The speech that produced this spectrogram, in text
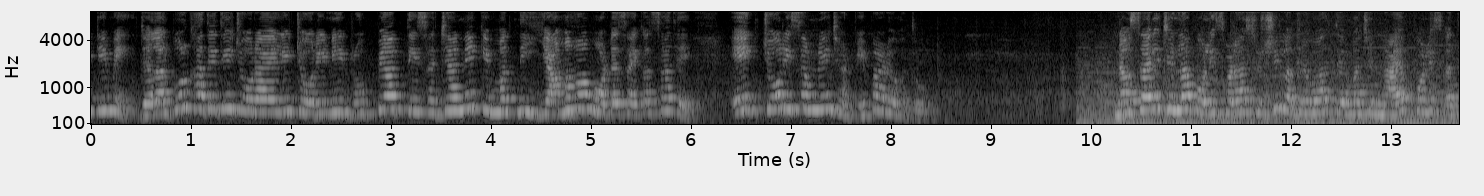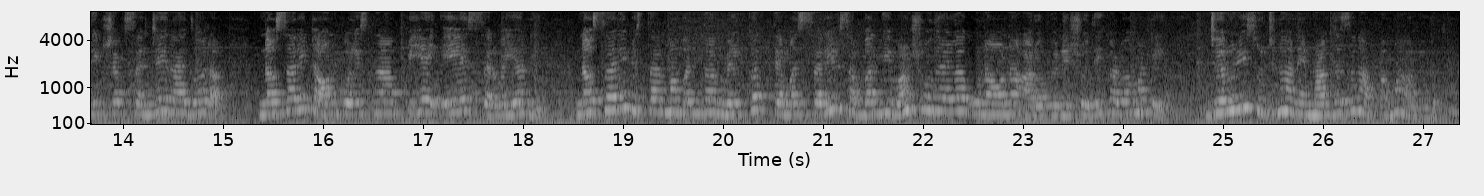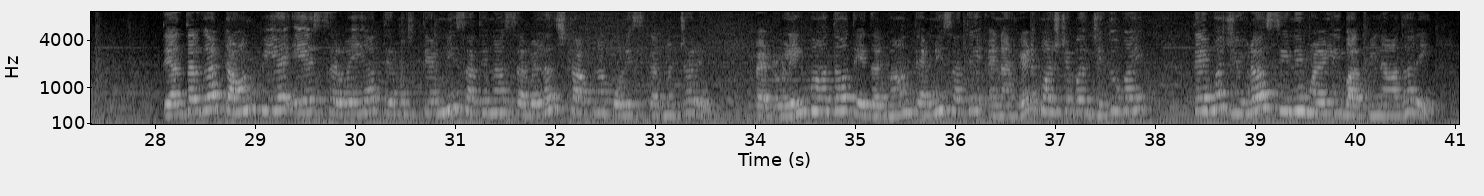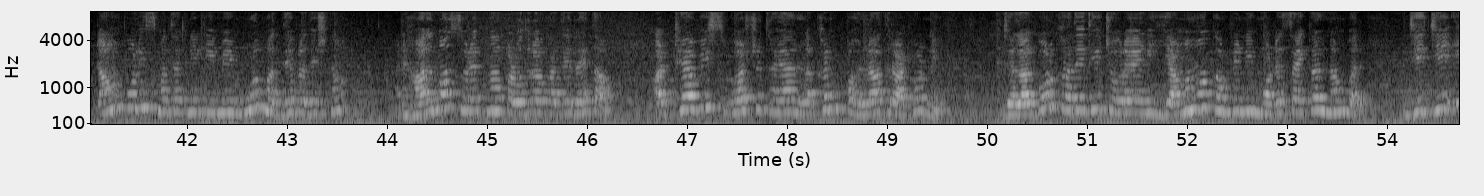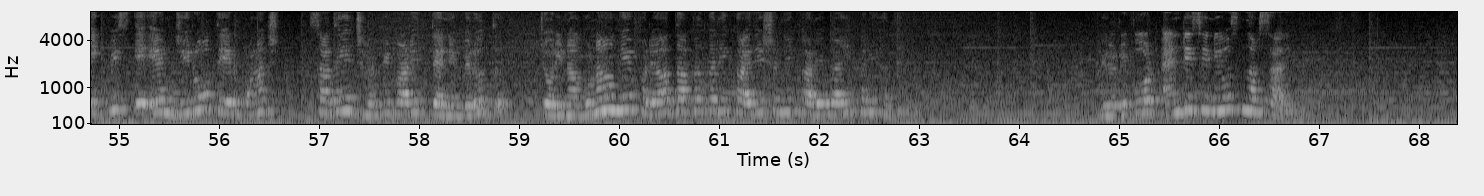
મથકની ટીમે જલાલપુર ખાતેથી ચોરાયેલી ચોરીની રૂપિયા ત્રીસ હજારની કિંમતની યામાહા મોટરસાયકલ સાથે એક ચોર ઇસમને ઝડપી પાડ્યો હતો. નવસારી જિલ્લા પોલીસ વડા સુશીલ અગ્રવાલ તેમજ નાયબ પોલીસ અધિક્ષક સંજય રાય દ્વારા નવસારી ટાઉન પોલીસના પીઆઈ એએસ સરવૈયાની નવસારી વિસ્તારમાં બનતા મિલકત તેમજ શરીર સંબંધી વણ શોધાયેલા ગુનાઓના આરોપીઓને શોધી કાઢવા માટે જરૂરી સૂચના અને માર્ગદર્શન આપવામાં આવ્યું. તે અંતર્ગત ટાઉન પીઆઈ એએસ સરવૈયા તેમજ તેમની સાથેના સર્વેલન્સ સ્ટાફના પોલીસ કર્મચારીઓ પેટ્રોલિંગમાં હતા. તે દરમિયાન તેમની સાથે એના હેડ કોન્સ્ટેબલ જીતુભાઈ તેમજ યુવરાજસિંહને મળેલી બાતમીના આધારે ટાઉન પોલીસ મથકની ટીમે મૂળ મધ્યપ્રદેશના અને હાલમાં સુરતના કડોદરા ખાતે રહેતા અઠ્યાવીસ વર્ષ થયા લખન પહલાદ રાઠોડને જલાલપોર ખાતેથી ચોરાયેલી યામાહા કંપનીની મોટરસાયકલ નંબર જીજે એકવીસ એએમ જીરો તેર પાંચ સાથે ઝડપી પાડી તેની વિરુદ્ધ ચોરીના ગુના અંગે ફરિયાદ દાખલ કરી કાયદેસરની કાર્યવાહી કરી હતી. Bureau report NTC news Navsari.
